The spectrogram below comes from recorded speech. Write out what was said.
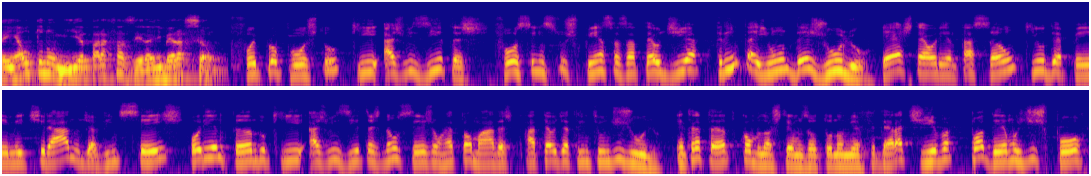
tem autonomia para fazer a liberação. Foi proposto que as visitas fossem suspensas até o dia 31 de julho. Esta é a orientação que o DP emitirá no dia 26, orientando que as visitas não sejam retomadas até o dia 31 de julho. Entretanto, como nós temos autonomia federativa, podemos dispor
